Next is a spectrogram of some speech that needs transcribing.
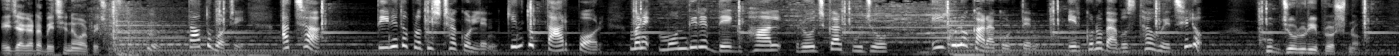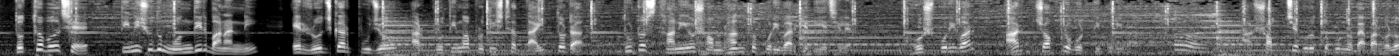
এই জায়গাটা বেছে নেওয়ার পেছনে। তা তো বটে আচ্ছা তিনি তো প্রতিষ্ঠা করলেন কিন্তু তারপর মানে মন্দিরের দেখভাল রোজকার পুজো এইগুলো কারা করতেন? এর কোনো ব্যবস্থা হয়েছিল? খুব জরুরি প্রশ্ন। তথ্য বলছে তিনি শুধু মন্দির বানাননি এর রোজকার পুজো আর প্রতিমা প্রতিষ্ঠার দায়িত্বটা দুটো স্থানীয় সম্ভ্রান্ত পরিবারকে দিয়েছিলেন ঘোষ পরিবার আর চক্রবর্তী পরিবার। আর সবচেয়ে গুরুত্বপূর্ণ ব্যাপার হলো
